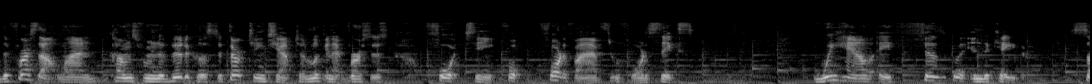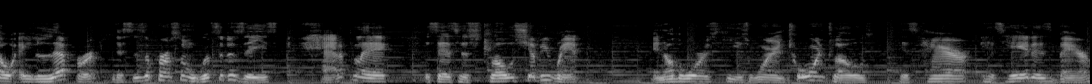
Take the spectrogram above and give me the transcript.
the first outline comes from Leviticus, the 13th chapter, looking at verses 14, 45 through 46. We have a physical indicator. So a leper, this is a person with the disease, had a plague, it says his clothes shall be rent. In other words, he's wearing torn clothes. His hair, his head is bare.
